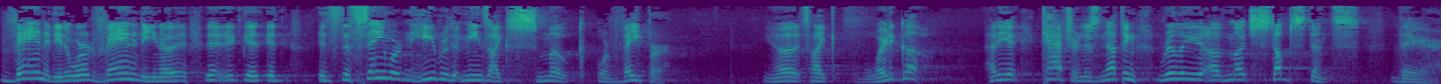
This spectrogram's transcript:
Vanity, the word vanity, you know, it, it, it, it's the same word in Hebrew that means like smoke or vapor. You know, it's like, where'd it go? How do you capture? There's nothing really of much substance there.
